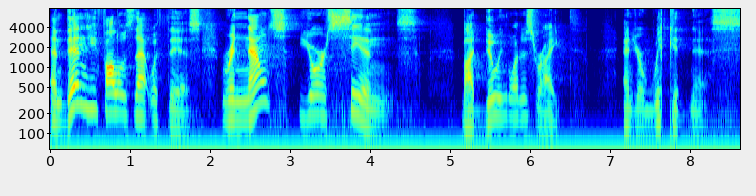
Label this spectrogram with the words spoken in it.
And then he follows that with this Renounce your sins by doing what is right and your wickedness.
